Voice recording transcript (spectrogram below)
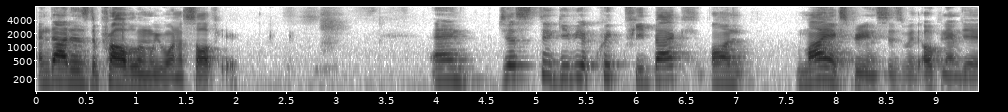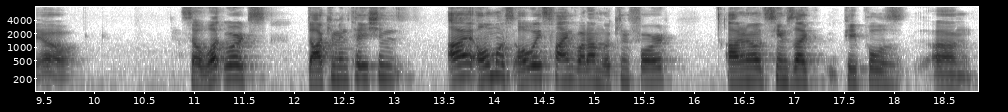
and that is the problem we want to solve here. And just to give you a quick feedback on my experiences with OpenMDAO, so what works? Documentation. I almost always find what I'm looking for. I don't know, it seems like people's um,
